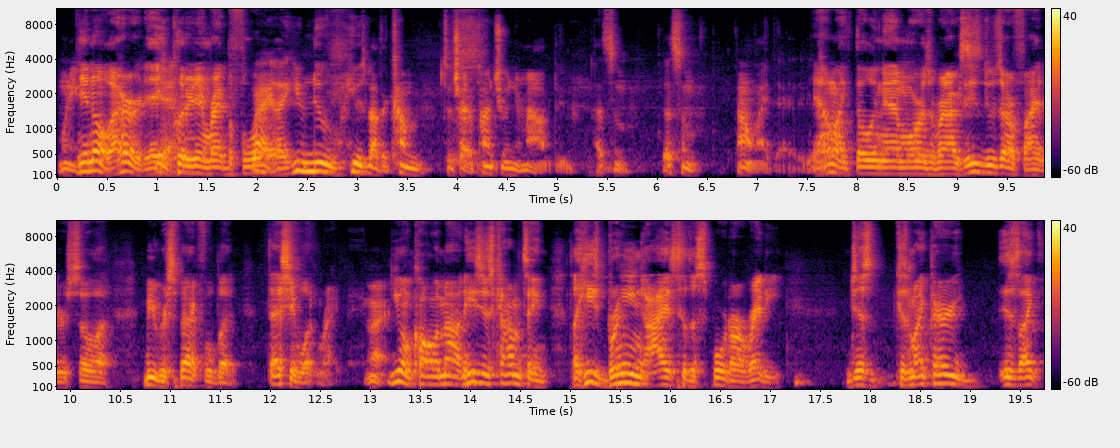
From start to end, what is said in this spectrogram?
when he You know, I heard he put it in right before. right. Like you knew he was about to come to try to punch you in your mouth, dude. That's some. That's some. I don't like that. Yeah, I'm like throwing them words around because these dudes are fighters, so uh, be respectful. But that shit wasn't right. Right. You don't call him out, and he's just commenting. like he's bringing eyes to the sport already. Just because Mike Perry is like,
